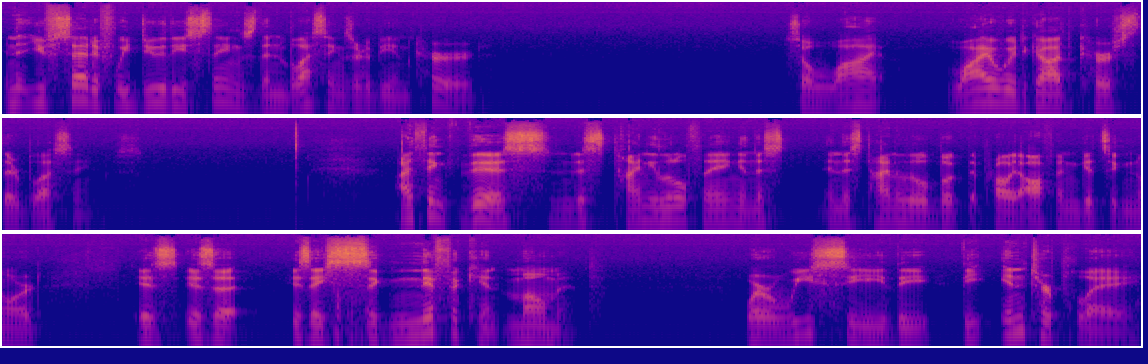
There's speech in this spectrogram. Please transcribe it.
And that you've said if we do these things, then blessings are to be incurred. So why, why would God curse their blessings? I think this, this tiny little thing in this, in this tiny little book that probably often gets ignored, is, is, a, is a significant moment where we see the, the interplay,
